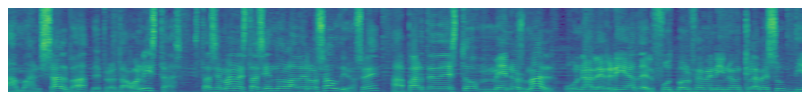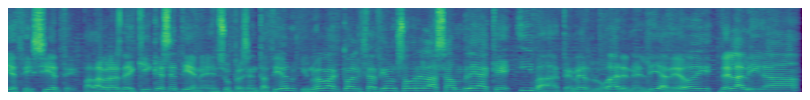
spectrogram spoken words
a mansalva de protagonistas. Esta semana está siendo la de los audios, ¿eh? Aparte de esto, menos mal, una alegría del fútbol femenino en clave sub-17. Palabras de Quique Setién en su presentación y nueva actualización sobre la asamblea que iba a tener lugar en el día de hoy de la liga,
